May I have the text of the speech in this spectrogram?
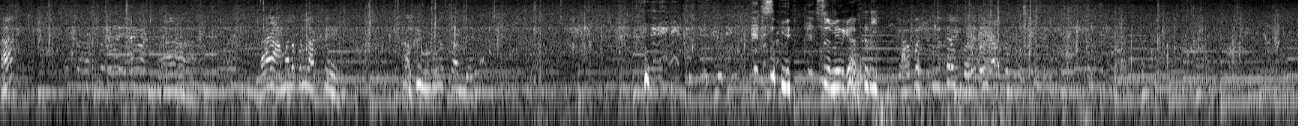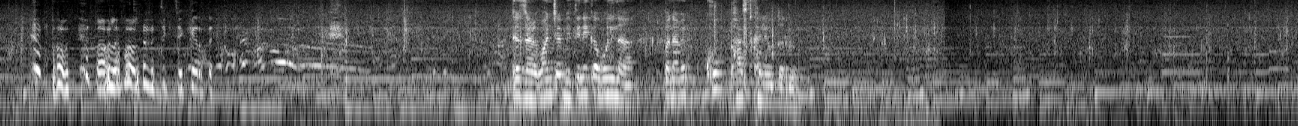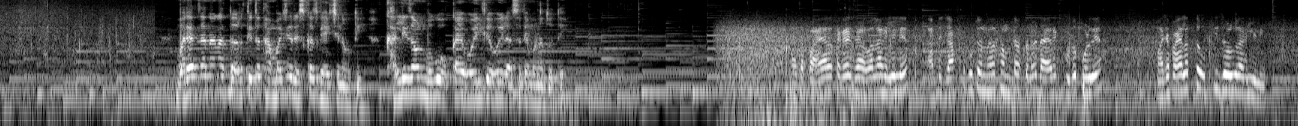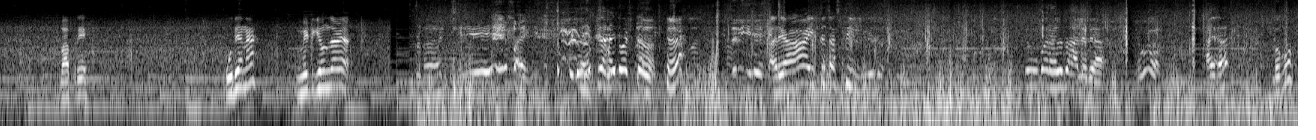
हां? हां. नाही आम्हाला पण लागते. सुमीर सुमीर घाबरली पाव पावला पावला चेक चेक करत त्या जळवांच्या भीतीने का होईना पण आम्ही खूप फास्ट खाली उतरलो. बऱ्याच जणांना तर तिथं थांबायची रिस्कच घ्यायची नव्हती. खाली जाऊन बघू काय होईल ते होईल असं ते म्हणत होते. आता पायाला सगळे जळवा लागलेले आहेत. आता जास्त कुठं न थांबता सरळ डायरेक्ट पुढं पळूया. माझ्या पायाला चौथी जळू लागलेली. बापरे. उद्या ना? मीठ घेऊन जाऊया. हं? अरे हा इथेच असतील. उभं राहिलं तर आल्या त्या आहे ना? बघू.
